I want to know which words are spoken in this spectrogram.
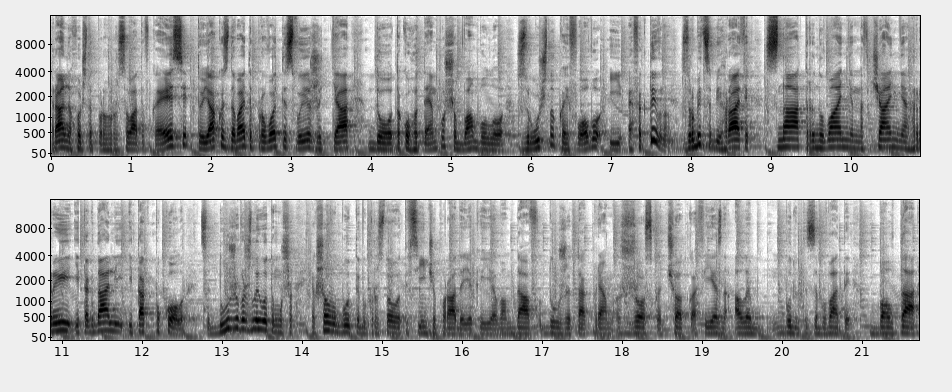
реально хочете прогресувати в КСі, то якось давайте проводьте своє життя до такого темпу, щоб вам було зручно, кайфово і ефективно. Зробіть собі графік сна, тренування, навчання, гри і так далі, і так по колу. Це дуже важливо, тому що якщо ви будете використовувати всі інші поради, які я вам дав, дуже так прям жорстко, чітко, афієзно, але будете забувати болта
